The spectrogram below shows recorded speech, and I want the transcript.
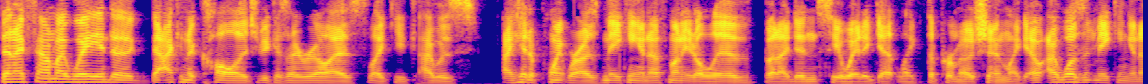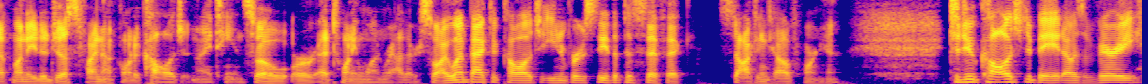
then I found my way into back into college because I realized like you, I was I hit a point where I was making enough money to live, but I didn't see a way to get like the promotion. Like I, I wasn't making enough money to justify not going to college at 19, so or at 21 rather. So I went back to college at University of the Pacific, Stockton, California, to do college debate. I was a very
